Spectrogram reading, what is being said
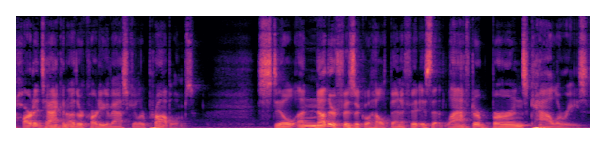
heart attack and other cardiovascular problems. Still, another physical health benefit is that laughter burns calories.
